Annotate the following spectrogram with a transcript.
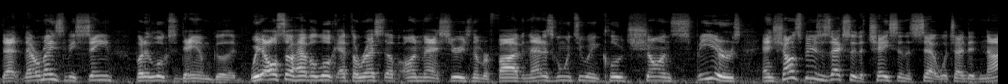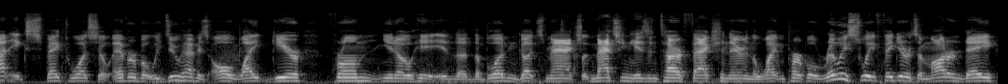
that, that remains to be seen, but it looks damn good. We also have a look at the rest of Unmatched Series number 5, and that is going to include Shawn Spears, and Shawn Spears is actually the chase in the set, which I did not expect whatsoever, but we do have his all-white gear from, you know, his, the, the Blood and Guts match, matching his entire faction there in the white and purple. Really sweet figure. It's a modern day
